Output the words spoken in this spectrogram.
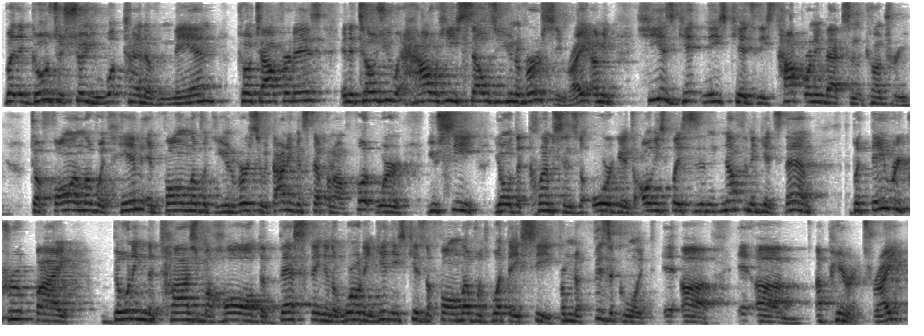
but it goes to show you what kind of man Coach Alford is, and it tells you how he sells a university, right? I mean, he is getting these kids, these top running backs in the country, to fall in love with him and fall in love with the university without even stepping on foot, where you see, you know, the Clemsons, the Oregons, all these places, and nothing against them, but they recruit by building the Taj Mahal, the best thing in the world, and getting these kids to fall in love with what they see from the physical uh, um, appearance, right?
